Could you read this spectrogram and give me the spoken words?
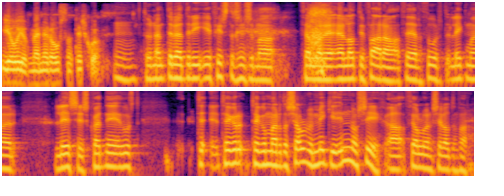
jú, jú, menn er ósáttir sko. mm. Þú nefndir þetta í, í fyrsta sinn sem að þjálfari er látið fara þegar þú ert leikmaður liðsins hvernig, þú veist te tekur, tekur maður þetta sjálfu mikið inn á sig að þjálfarin sé látið fara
